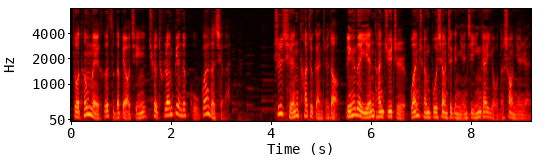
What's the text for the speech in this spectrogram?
佐藤美和子的表情却突然变得古怪了起来。之前他就感觉到林恩的言谈举止完全不像这个年纪应该有的少年人。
